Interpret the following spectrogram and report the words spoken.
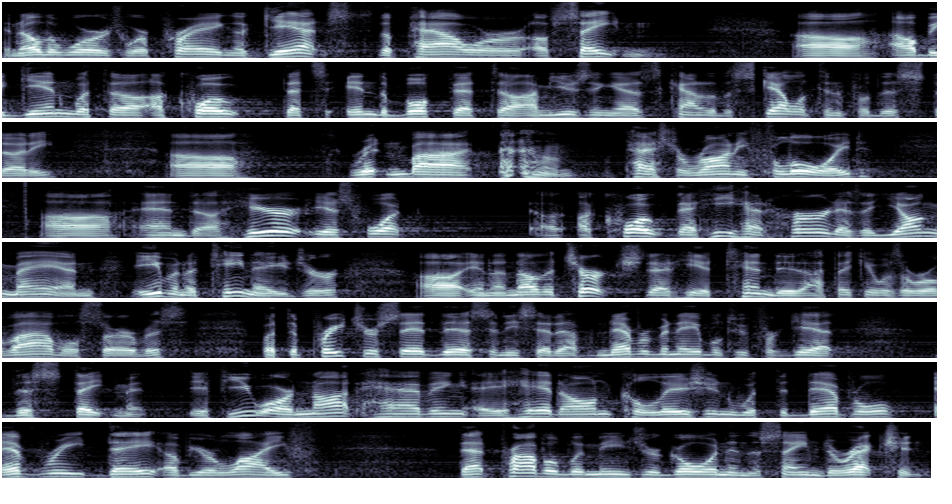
In other words, we're praying against the power of Satan. Uh, I'll begin with a, a, quote that's in the book that uh, I'm using as kind of the skeleton for this study, uh, written by Pastor Ronnie Floyd. Uh, and uh, here is what a, a, quote that he had heard as a young man, even a teenager, uh, in another church that he attended. I think it was a revival service. But the preacher said this, and he said, I've never been able to forget this statement. If you are not having a head on collision with the devil every day of your life, that probably means you're going in the same direction.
